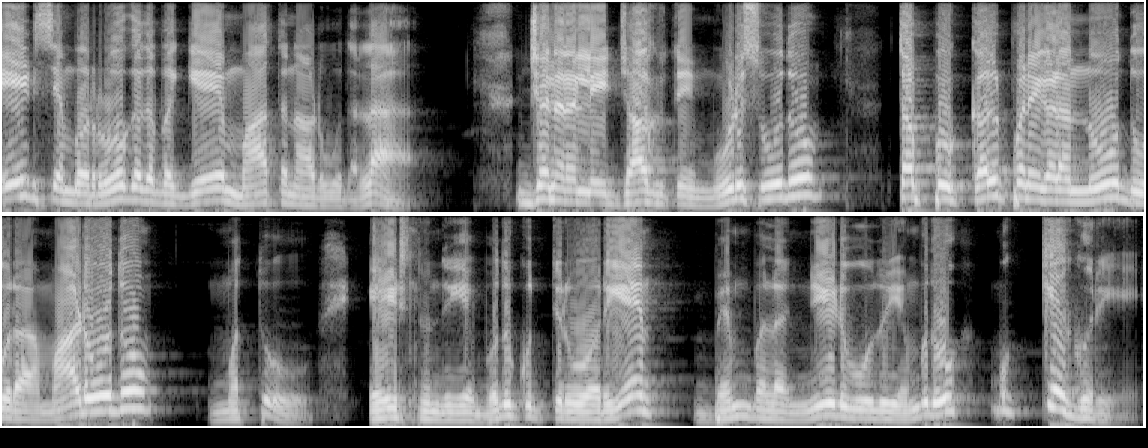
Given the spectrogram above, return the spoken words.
ಏಡ್ಸ್ ಎಂಬ ರೋಗದ ಬಗ್ಗೆ ಮಾತನಾಡುವುದಲ್ಲ. ಜನರಲ್ಲಿ ಜಾಗೃತಿ ಮೂಡಿಸುವುದು, ತಪ್ಪು ಕಲ್ಪನೆಗಳನ್ನು ದೂರ ಮಾಡುವುದು ಮತ್ತು ಏಡ್ಸ್ನೊಂದಿಗೆ ಬದುಕುತ್ತಿರುವವರಿಗೆ ಬೆಂಬಲ ನೀಡುವುದು ಎಂಬುದು ಮುಖ್ಯ ಗುರಿ.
